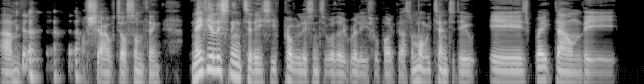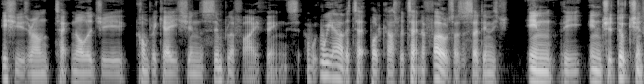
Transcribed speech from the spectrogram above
um, or shout or something. Now, if you're listening to this, you've probably listened to other really useful podcasts, and what we tend to do is break down the issues around technology, complications, simplify things. We are the tech podcast for technophobes, as I said in the, in the introduction,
